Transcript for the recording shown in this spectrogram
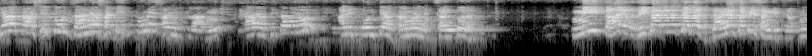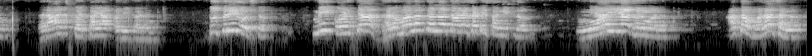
या काशीतून जाण्यासाठी तुम्ही सांगितलं काय अधिकारानं आणि कोणत्या धर्मानं? सांगतो ना. मी काय अधिकारानं त्याला जाण्यासाठी सांगितलं? राज करता या अधिकारानं. दुसरी गोष्ट मी कोणत्या धर्मानं त्याला जाण्यासाठी सांगितलं? न्याय या धर्मानं. आता मला सांगा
